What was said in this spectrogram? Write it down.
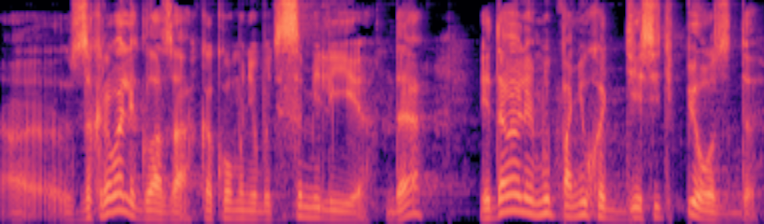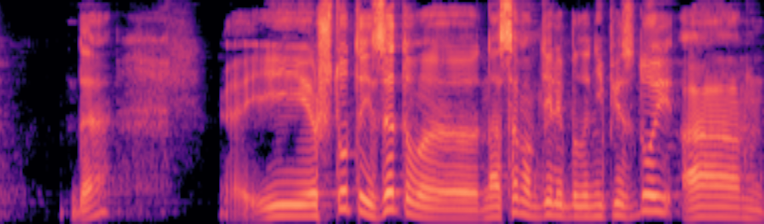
э, закрывали глаза какому-нибудь сомелье, да, и давали мы понюхать 10 пезд, да, и что-то из этого на самом деле было не пиздой, а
